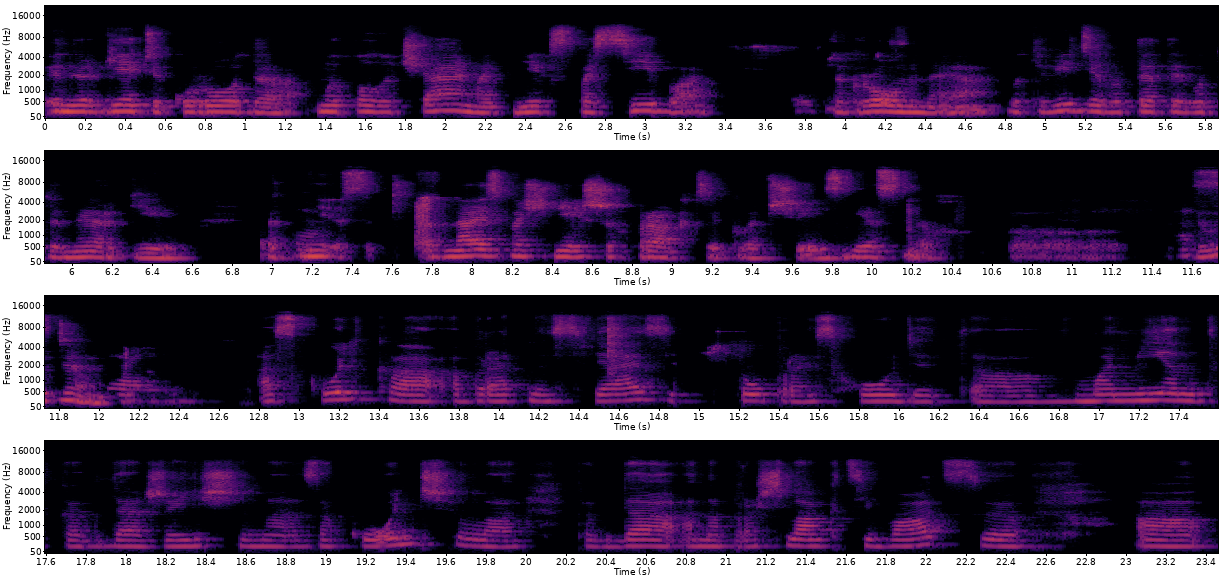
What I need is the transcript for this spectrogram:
энергетику рода, мы получаем от них спасибо огромное вот в виде вот этой вот энергии. Одна из мощнейших практик вообще известных э, людям а сколько обратной связи, что происходит а, в момент, когда женщина закончила, когда она прошла активацию, а,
